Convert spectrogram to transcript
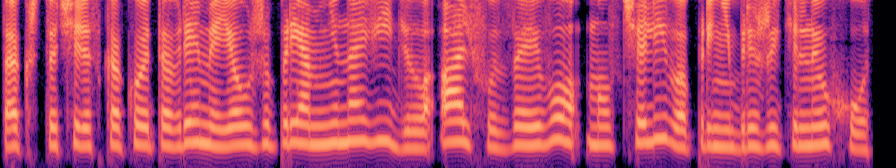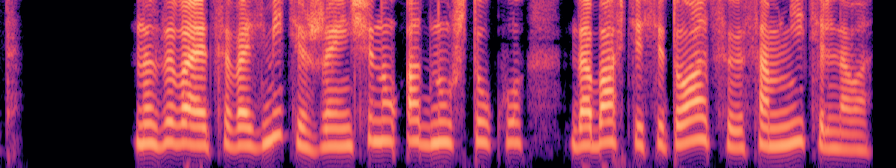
Так что через какое-то время я уже прям ненавидела Альфу за его молчаливо-пренебрежительный уход. Называется «Возьмите женщину одну штуку, добавьте ситуацию сомнительного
